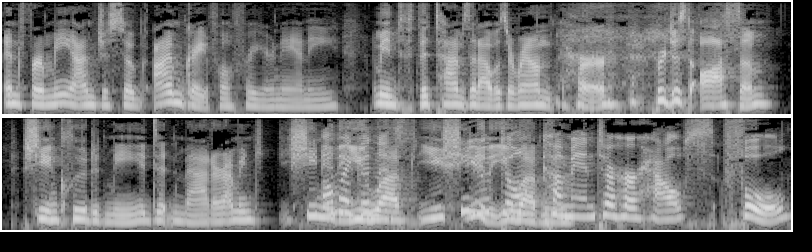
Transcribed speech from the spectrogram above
and for me, I'm just so I'm grateful for your nanny. I mean, the times that I was around her were just awesome. She included me. It didn't matter. I mean, she knew Oh that you goodness. loved you. She knew you that you don't loved come me. into her house full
